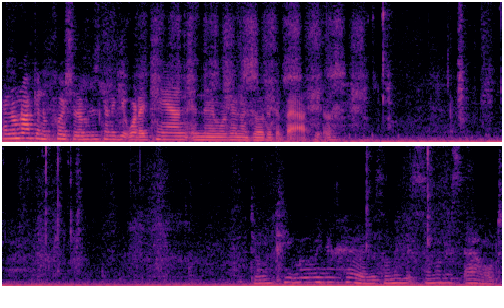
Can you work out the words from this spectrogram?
And I'm not going to push it. I'm just going to get what I can, and then we're going to go to the bath here. Don't keep moving your head. Let me get some of this out.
